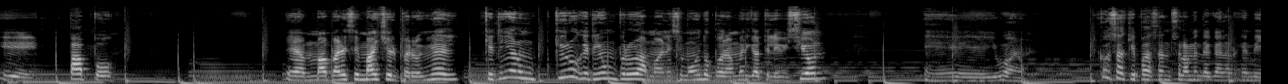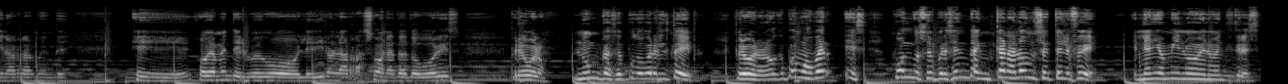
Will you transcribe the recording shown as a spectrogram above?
eh, Papo. Eh, aparece Michael Perronel, que tenían un, creo que tenía un programa en ese momento por América Televisión. Eh, y bueno, cosas que pasan solamente acá en Argentina realmente. obviamente luego le dieron la razón a Tato Bores pero bueno, nunca se pudo ver el tape. Pero bueno, lo que podemos ver es cuando se presenta en Canal 11 Telefe, en el año 1993.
